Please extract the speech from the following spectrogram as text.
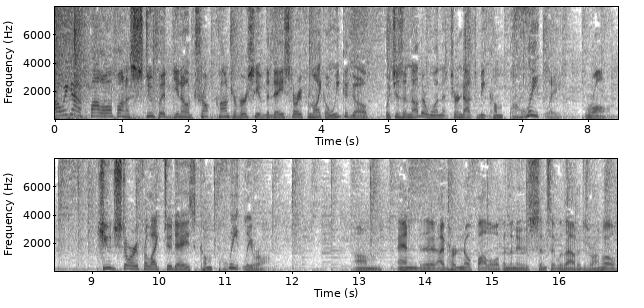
Oh, we got to follow up on a stupid, you know, Trump controversy of the day story from like a week ago, which is another one that turned out to be completely wrong. Huge story for like two days, completely wrong. Um, and uh, I've heard no follow up in the news since it was outed as wrong. Oh,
